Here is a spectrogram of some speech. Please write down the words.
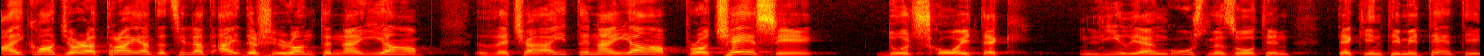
Ai ka gjëra të reja të cilat ai dëshiron të na i japë dhe që ai të na i japë procesi duhet të shkojë tek lidhja e ngushtë me Zotin, tek intimiteti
